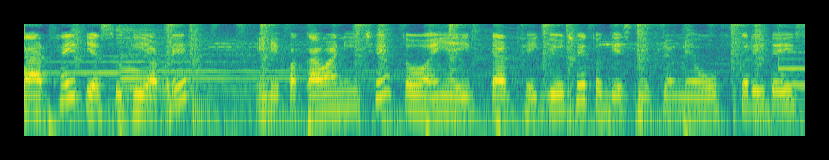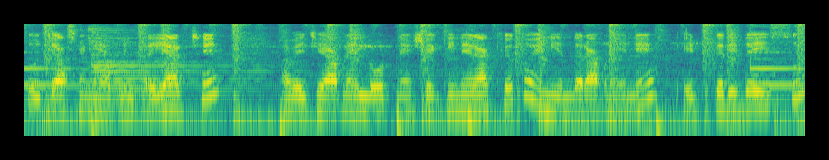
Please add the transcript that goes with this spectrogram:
તાર થાય ત્યાં સુધી આપણે એને પકાવવાની છે, તો અહીંયા એક તાર થઈ ગયો છે, તો ગેસની ફ્લેમને ઓફ કરી દઈશું. ચાસણી આપણી તૈયાર છે. હવે જે આપણે લોટને શેકીને રાખ્યો તો એની અંદર આપણે એને એડ કરી દઈશું.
